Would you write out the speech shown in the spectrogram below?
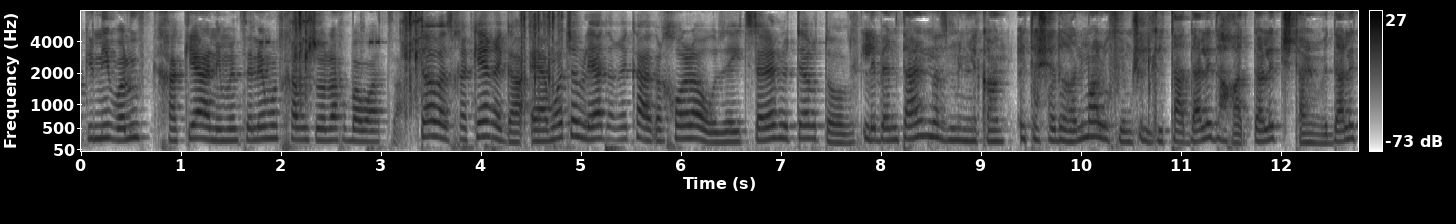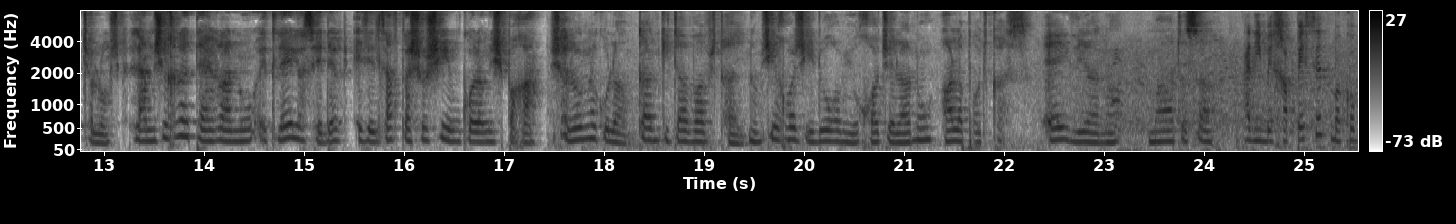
מגניב אלוף, חכה, אני מצלם אותך ושולח בוואטסאפ. טוב, אז חכה רגע, אעמוד שם ליד הרקע הכחול ההוא, זה יצטלם יותר טוב. לבינתיים נזמין לכאן את השדרנים האלופים של כיתה ד' 1, ד' 2 וד' 3 להמשיך לתאר לנו את ליל הסדר אצל סבתא שושי עם כל המשפחה. שלום לכולם, כאן כיתה ו' 2. נמשיך בשידור המיוחד שלנו על הפודקאסט. היי ליאנה, מה את עושה? אני מחפשת מקום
